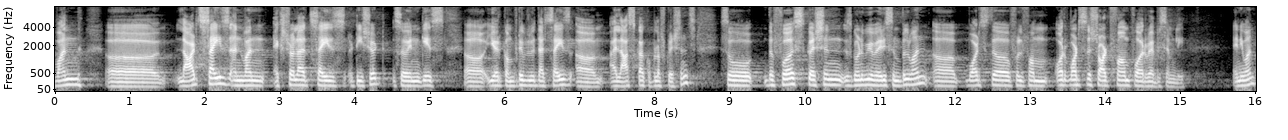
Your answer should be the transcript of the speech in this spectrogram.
one uh, large size and one extra large size t-shirt. So in case uh, you're comfortable with that size, um, I'll ask a couple of questions. So the first question is going to be a very simple one. Uh, what's the full form or what's the short form for WebAssembly? Anyone?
